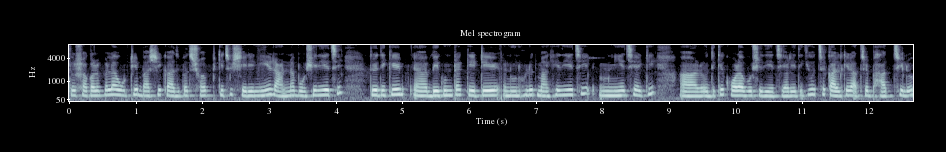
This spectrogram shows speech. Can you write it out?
তো সকালবেলা উঠে বাসি কাজবাজ সব কিছু সেরে নিয়ে রান্না বসিয়ে দিয়েছি। তো এদিকে বেগুনটা কেটে নুন হলুদ মাখিয়ে দিয়েছি নিয়েছি আর কি। আর ওদিকে কড়া বসিয়ে দিয়েছি। আর এদিকে হচ্ছে কালকে রাত্রে ভাত ছিল।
